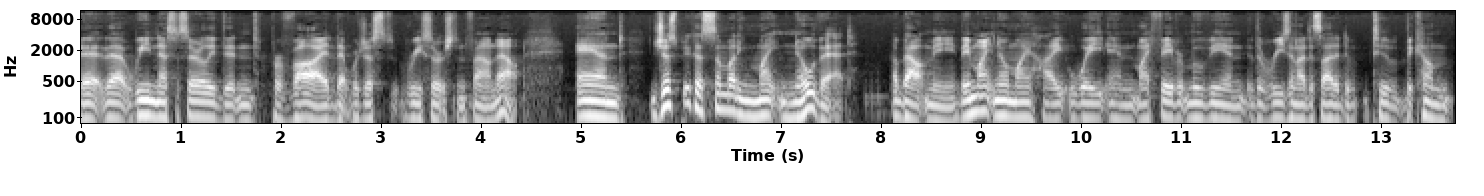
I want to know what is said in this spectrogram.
that that we necessarily didn't provide, that were just researched and found out. And just because somebody might know that about me. They might know my height, weight, and my favorite movie, and the reason I decided to to become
